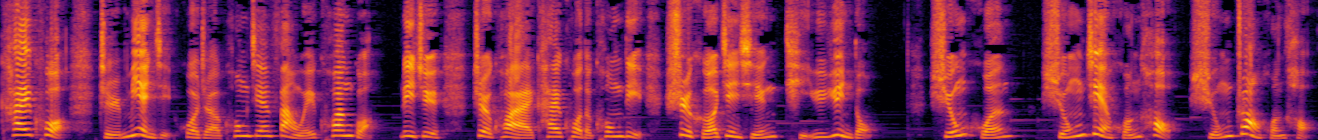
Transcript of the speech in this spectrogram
开阔指面积或者空间范围宽广。例句：这块开阔的空地适合进行体育运动。雄浑，雄健浑厚，雄壮浑厚。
